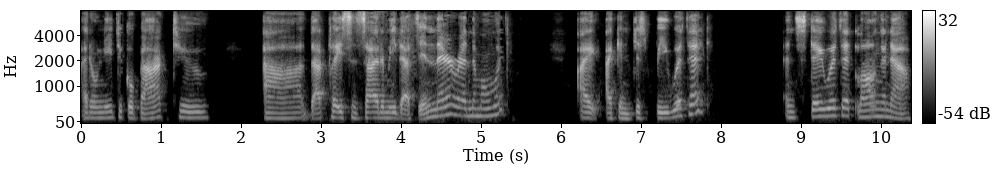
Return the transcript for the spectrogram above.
I don't need to go back to uh, that place inside of me that's in there at the moment. I, I can just be with it and stay with it long enough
